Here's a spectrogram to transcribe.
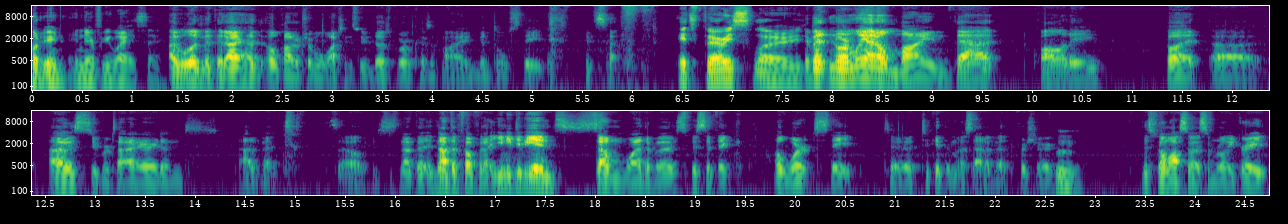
Water in, in every way. So I will admit that I had a lot of trouble watching this movie. Those were because of my mental state and stuff. It's very slow. But normally I don't mind that quality, but uh, I was super tired and out of it. So it's not the it's not the film for that. You need to be in somewhat of a specific alert state to to get the most out of it for sure. Mm. This film also has some really great,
